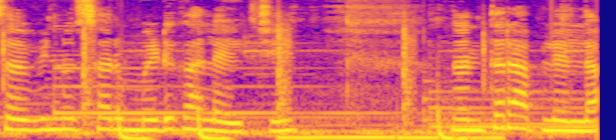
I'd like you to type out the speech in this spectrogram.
चवीनुसार मीठ घालायचे. नंतर आपल्याला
